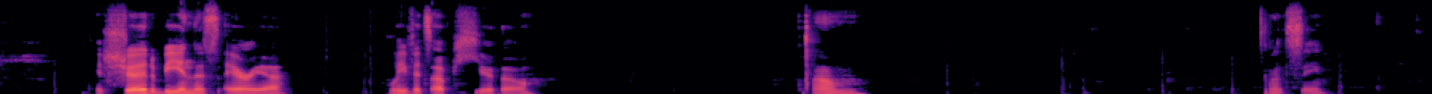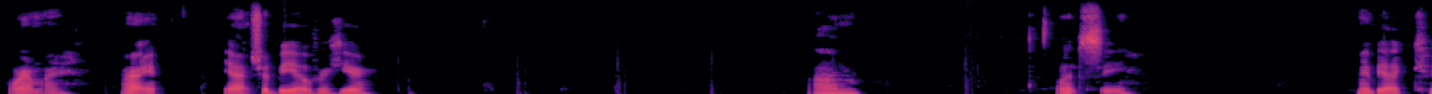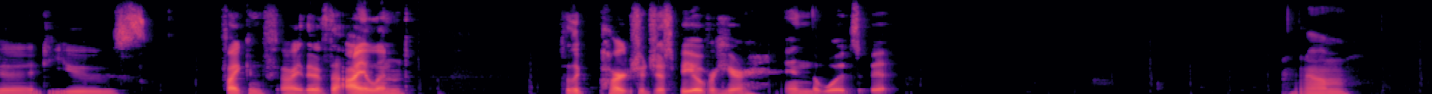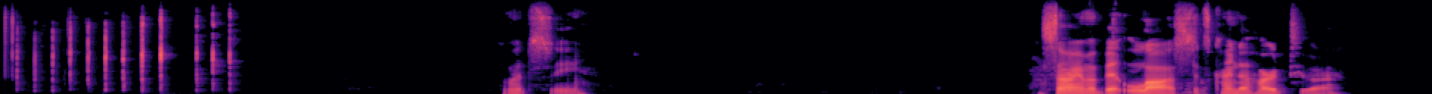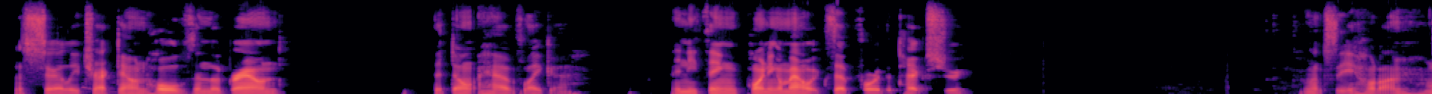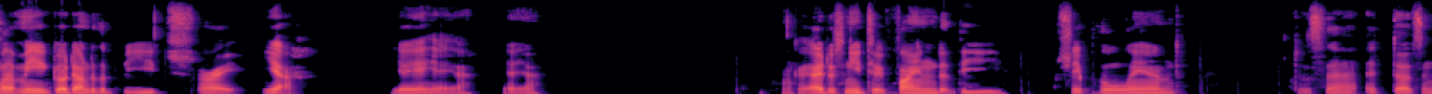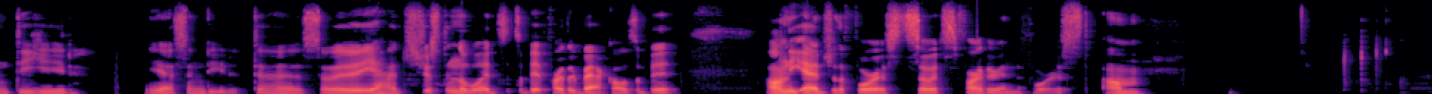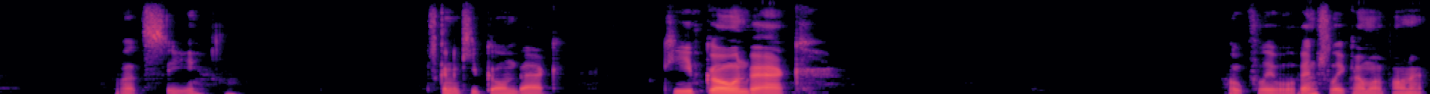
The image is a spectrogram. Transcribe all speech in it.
it should be in this area. I believe it's up here, though. Um, let's see. Where am I? Alright. Yeah, it should be over here. Um, let's see. Maybe I could use... If I can... Alright, there's the island. So the part should just be over here in the woods a bit. Um... Let's see. Sorry, I'm a bit lost. It's kind of hard to, uh, necessarily track down holes in the ground that don't have like a, anything pointing them out except for the texture. Let's see, hold on. Let me go down to the beach. Alright, yeah. Yeah, yeah, yeah, yeah. Yeah, yeah. Okay, I just need to find the shape of the land. Does that? It does indeed. Yes, indeed it does. So, yeah, it's just in the woods. It's a bit farther back. Was a bit on the edge of the forest, so it's farther in the forest. Um, let's see. Just gonna keep going back. Keep going back. Hopefully we'll eventually come up on it.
